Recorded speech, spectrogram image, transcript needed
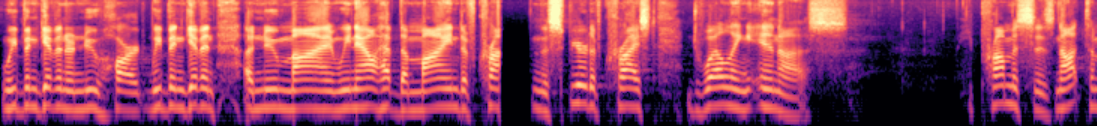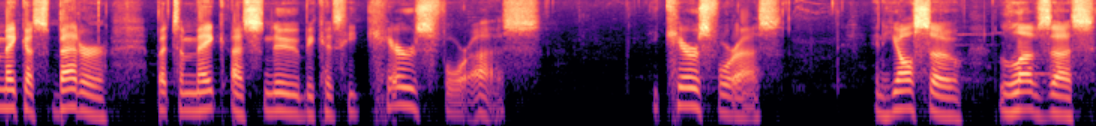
We've been given a new heart. We've been given a new mind. We now have the mind of Christ and the Spirit of Christ dwelling in us. He promises not to make us better, but to make us new because He cares for us. He cares for us. And He also loves us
